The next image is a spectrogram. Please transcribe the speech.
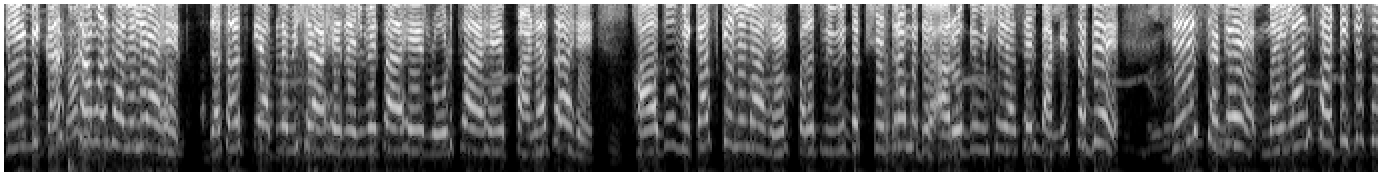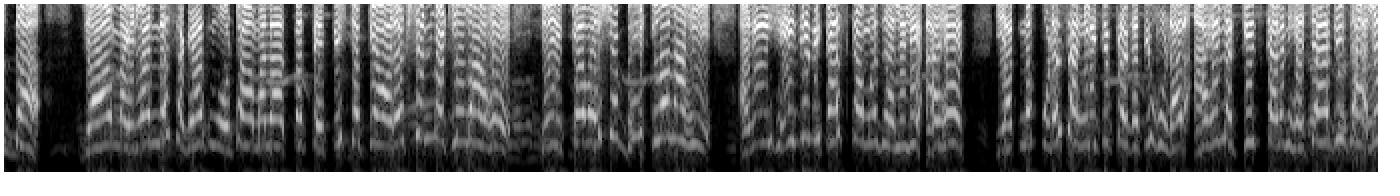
जे विकास कामं झालेली आहेत जसाच की आपला विषय आहे रेल्वेचा आहे रोडचा आहे पाण्याचा आहे हा जो विकास केलेला आहे परत विविध क्षेत्रामध्ये आरोग्य विषय असेल बाकी सगळे जे सगळे महिलांसाठीचे सुद्धा ज्या महिलांना सगळ्यात मोठं आम्हाला आता तेहतीस टक्के आरक्षण भेटलेलं आहे जे इतक्या वर्ष भेटलं नाही आणि ही जी विकास कामं झालेली आहेत यातनं पुढे सांगलीची प्रगती होणार आहे नक्कीच कारण ह्याच्या आधी झाले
